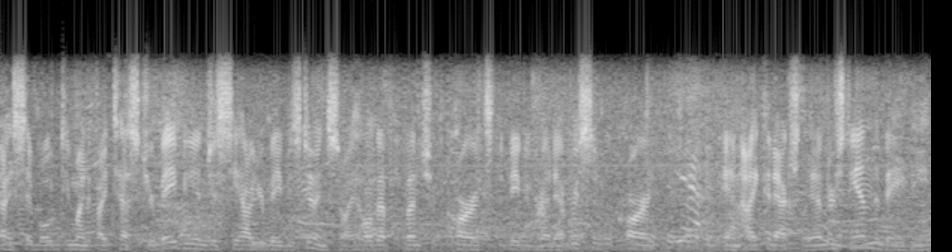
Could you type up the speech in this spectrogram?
I said, well, do you mind if I test your baby and just see how your baby's doing? So I held up a bunch of cards. The baby read every single card, and I could actually understand the baby.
